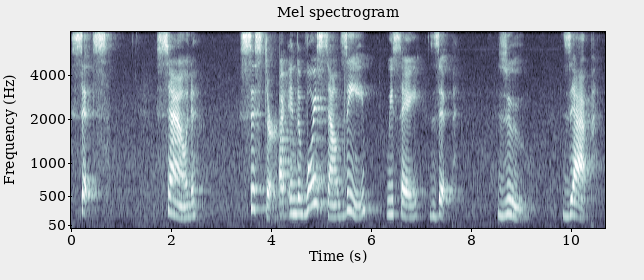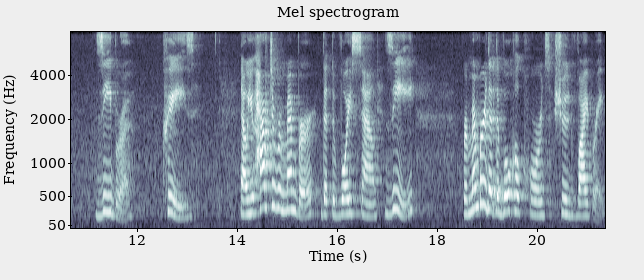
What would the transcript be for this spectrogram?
sits, sound, sister. In the voice sound Z, we say zip, zoo, zap, zebra, quiz. Now you have to remember that the voice sound Z, remember that the vocal cords should vibrate,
